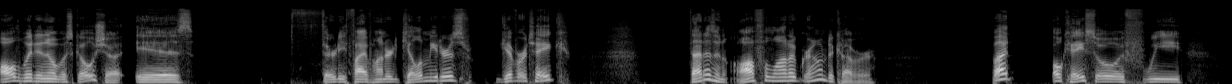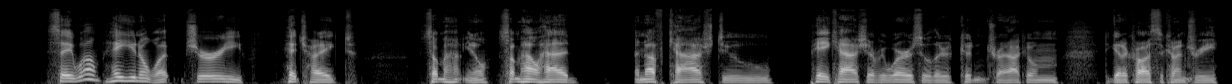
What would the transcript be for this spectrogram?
all the way to Nova Scotia is 3,500 kilometers, give or take. That is an awful lot of ground to cover. But, okay, so if we say, well, hey, you know what? Sure, he hitchhiked, somehow, you know, somehow had enough cash to pay cash everywhere so they couldn't track him to get across the country.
